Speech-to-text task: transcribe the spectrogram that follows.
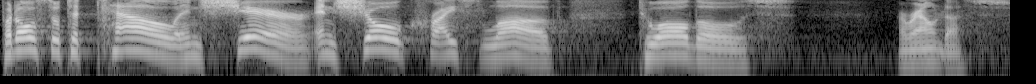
but also to tell and share and show Christ's love to all those around us.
